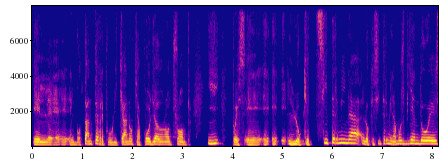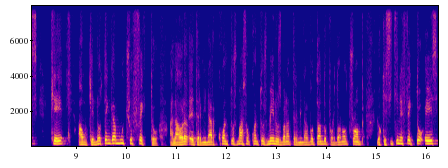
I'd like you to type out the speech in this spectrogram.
el, eh, votante republicano que apoya a Donald Trump y pues eh, lo que sí termina, lo que sí terminamos viendo es que aunque no tenga mucho efecto a la hora de determinar cuántos más o cuántos menos van a terminar votando por Donald Trump, lo que sí tiene efecto es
